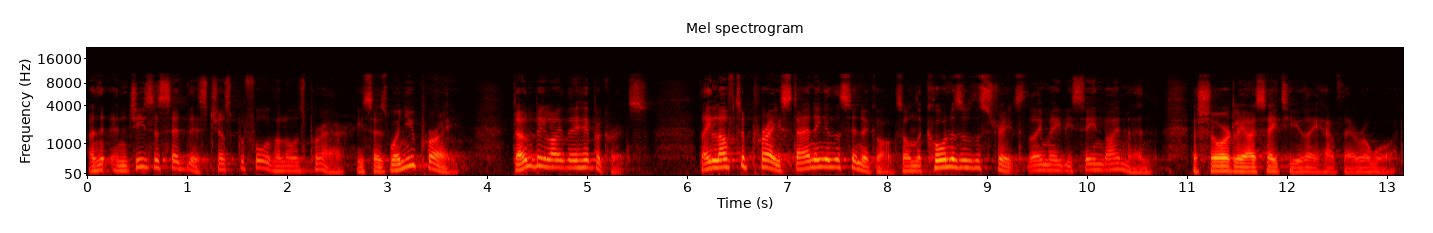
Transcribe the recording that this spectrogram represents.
And, and, Jesus said this just before the Lord's Prayer. He says, When you pray, don't be like the hypocrites. They love to pray standing in the synagogues, on the corners of the streets, that they may be seen by men. Assuredly, I say to you, they have their reward.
